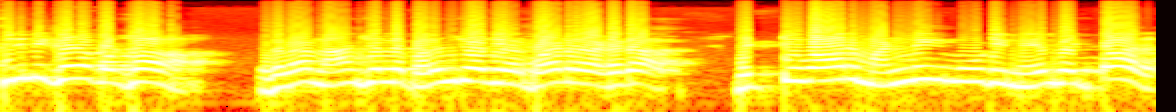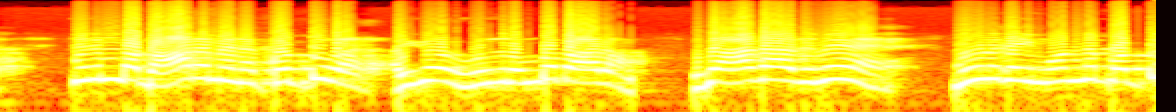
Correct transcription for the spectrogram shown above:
திரும்பி கீழே கொட்டுறாராம் இதெல்லாம் நான் சொல்ல பரஞ்சோதியார் பாடுற அழகா. வெட்டுவார் மண்ணை மூடி மேல் வைப்பார் திரும்ப பாரம் என கொட்டுவார். ஐயோ இது ரொம்ப பாரம். இது ஆகாதுன்னு மூணு கை மண்ணை போட்டு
